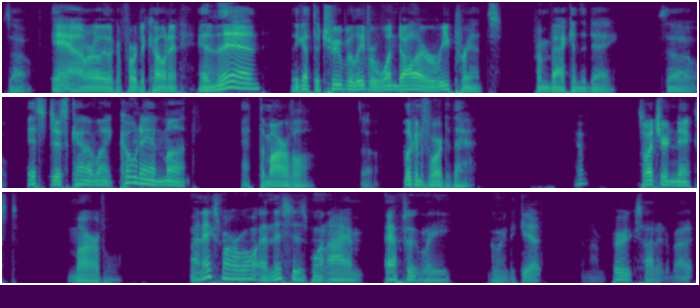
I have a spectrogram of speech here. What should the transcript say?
So yeah, I'm really looking forward to Conan. And then they got the True Believer one dollar reprints from back in the day. So it's just kind of like Conan month at the Marvel. So looking forward to that. Yep. So what's your next Marvel? My next Marvel, and this is one I am absolutely going to get, and I'm very excited about it.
